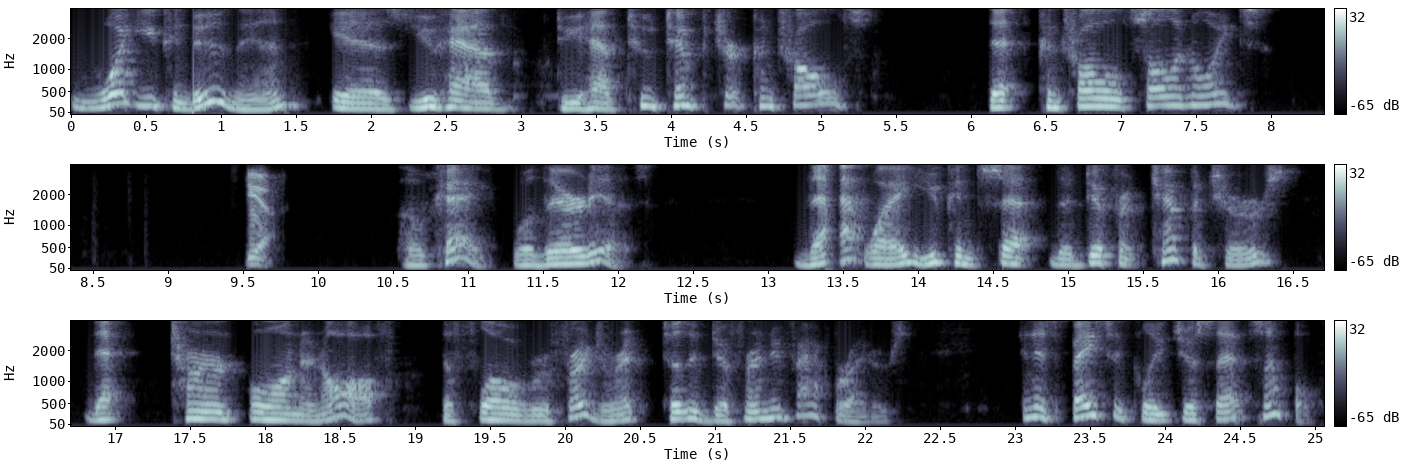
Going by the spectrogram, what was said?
what you can do then is you have, do you have two temperature controls that control solenoids? Yeah. Okay, well, there it is. That way you can set the different temperatures that turn on and off the flow of refrigerant to the different evaporators. And it's basically just that simple.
